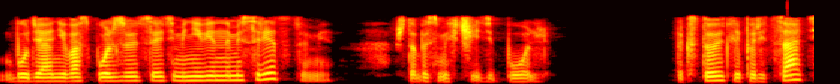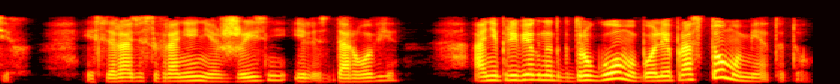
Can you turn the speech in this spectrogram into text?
будя они воспользуются этими невинными средствами, чтобы смягчить боль. Так стоит ли порицать их, если ради сохранения жизни или здоровья они прибегнут к другому, более простому методу?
